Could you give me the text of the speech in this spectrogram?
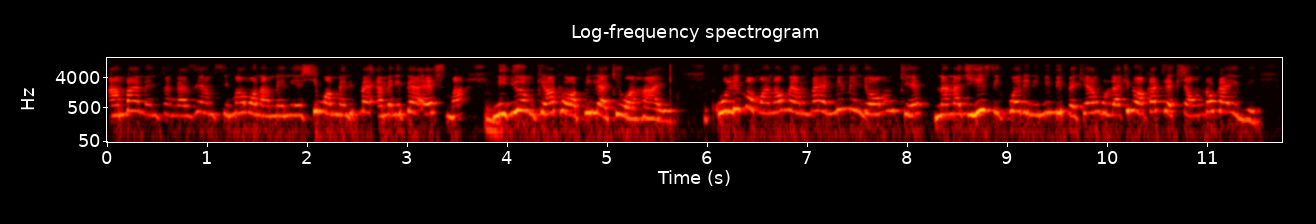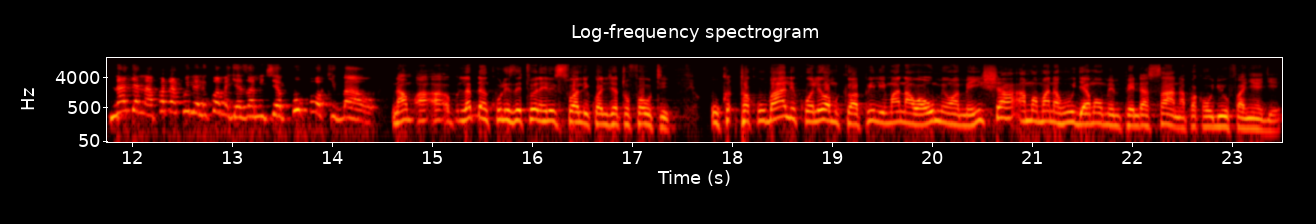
ambaye amenitangazia msimamo na ameniheshimu, amenipea amenipea heshima Mm. nijue mke wake wa pili akiwa hai, kuliko mwanaume ambaye mimi ndio mke na najihisi kweli ni mimi peke yangu, lakini wakati akishaondoka hivi naja napata kweli alikuwa amejaza michepuko kibao. Naam, a- a- labda nikuulize tena hili swali kwa njia tofauti. Utakubali kuolewa mke wa pili maana waume wameisha, ama maana huyu jamaa umempenda sana mpaka hujui ufanyeje?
